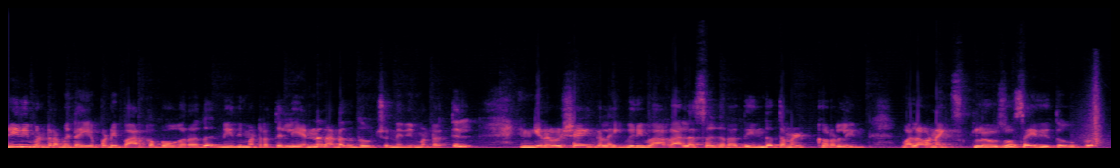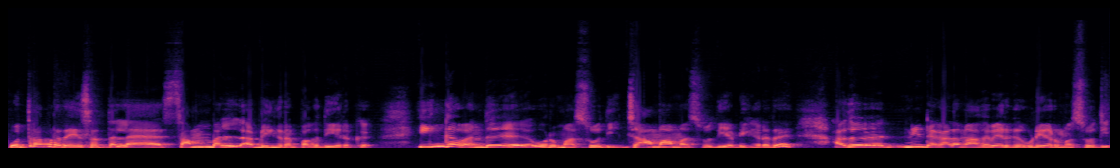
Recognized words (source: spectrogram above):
நீதிமன்றம் இதை எப்படி பார்க்க போகிறது? நீதிமன்றத்தில் என்ன நடந்தது? உச்ச நீதிமன்றத்தில் என்கிற விஷயங்களை விரிவாக அலசுகிறது இந்த தமிழ் குரலின் வளவன் எக்ஸ்க்ளூசிவ் செய்தி தொகுப்பு. உத்தரப்பிரதேசத்தில் சம்பல் அப்படிங்கிற பகுதி இருக்கு. இங்கே வந்து ஒரு மசூதி ஜாமா மசூதி அப்படிங்கிறது. அது நீண்ட காலமாகவே இருக்கக்கூடிய ஒரு மசூதி.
